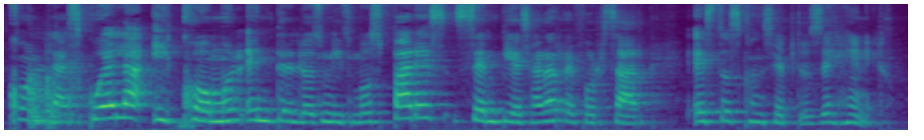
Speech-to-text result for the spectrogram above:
con la escuela y cómo entre los mismos pares se empiezan a reforzar estos conceptos de género.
